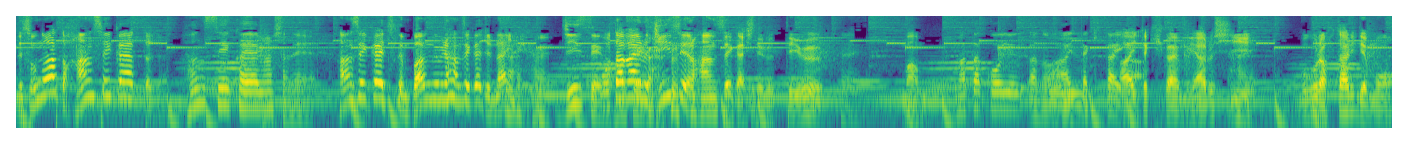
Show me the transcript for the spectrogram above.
でその後反省会あったじゃん。反省会ありましたね。反省会っつっても番組の反省会じゃないんだよ、人生お互いの反人生の反省会してるっていう。はい。まあまたこういうあの空いた機会が。空いた機会もやるし、はい。僕ら二人でもはい。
